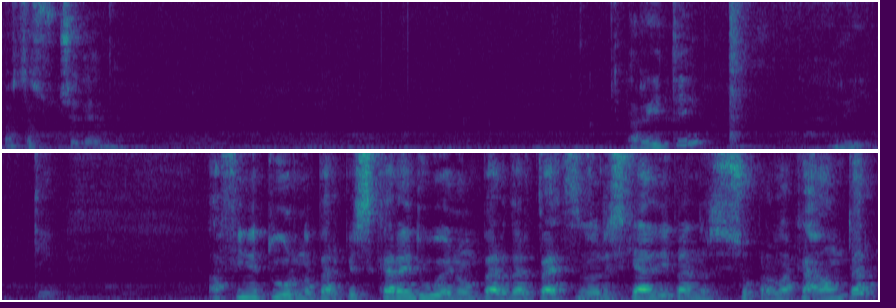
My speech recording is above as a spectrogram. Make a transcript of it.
Cosa sta succedendo? Riti. Ritti. A fine turno per pescare 2 non perdere pezzo, non rischiare di prendersi sopra una counter.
